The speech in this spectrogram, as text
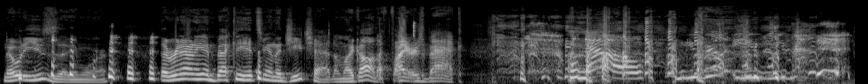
Nobody uses it anymore. Every now and again, Becky hits me on the GChat, and I'm like, "Oh, the fire's back." Well, now you really you,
